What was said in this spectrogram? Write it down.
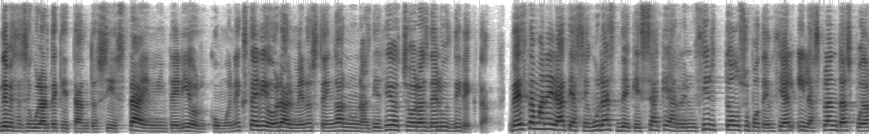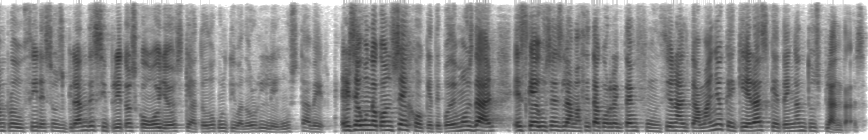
Debes asegurarte que tanto si está en interior como en exterior, al menos tengan unas 18 horas de luz directa. De esta manera te aseguras de que saque a relucir todo su potencial y las plantas puedan producir esos grandes y prietos cogollos que a todo cultivador le gusta ver. El segundo consejo que te podemos dar es que uses la maceta correcta en función al tamaño que quieras que tengan tus plantas.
